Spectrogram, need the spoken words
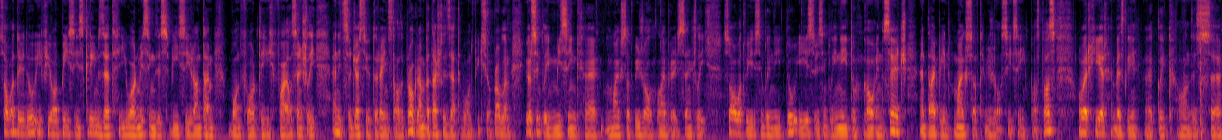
So what do you do if your PC screams that you are missing this VC runtime 140 file essentially and it suggests you to reinstall the program but actually that won't fix your problem. You're simply missing uh, Microsoft Visual Library essentially. So what we simply need to do is we simply need to go in search and type in Microsoft Visual CC++. Over here and basically uh, click on this uh,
